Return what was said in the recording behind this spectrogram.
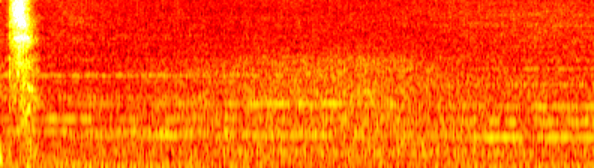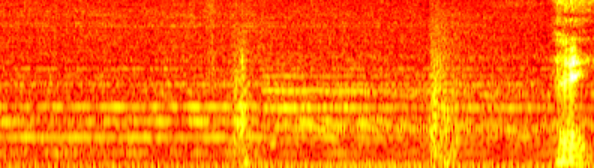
Beds. Hey.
